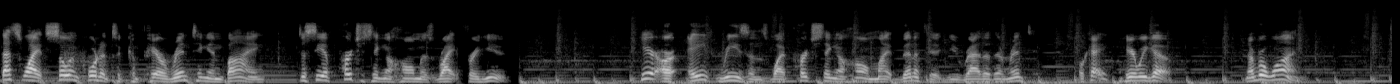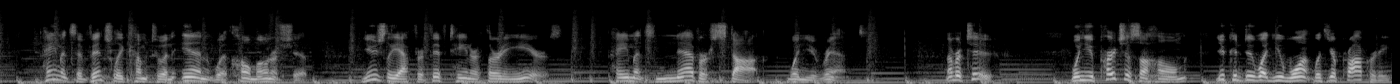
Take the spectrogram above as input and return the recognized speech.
That's why it's so important to compare renting and buying to see if purchasing a home is right for you. Here are eight reasons why purchasing a home might benefit you rather than renting. Okay, here we go. Number one, payments eventually come to an end with home ownership, usually after 15 or 30 years. Payments never stop when you rent. Number two, when you purchase a home, you can do what you want with your property.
